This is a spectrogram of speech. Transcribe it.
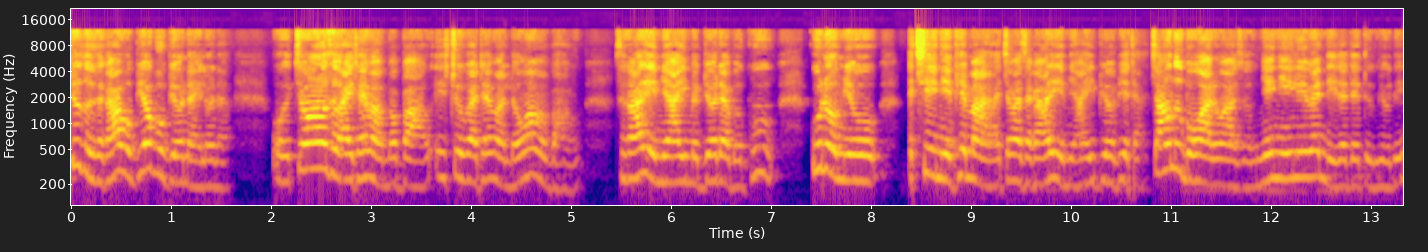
ချို့ဆိုစကားကိုပြောကိုပြောနိုင်လို့နာဟိုကျောဆိုအဲ့ထဲမှာမပါဘူး extrovert ထဲမှာလုံးဝမပါဘူးစကားတွေအများကြီးမပြောတတ်ဘူးခုခုလိုမျိုးအခြေအနေဖြစ်မှာလားကျွန်မစကားတွေအများကြီးပြောပြတာကျောင်းသူဘဝတော့ဆိုငြိမ်ငြိမ်လေးပဲနေတတ်တဲ့သူမျိုးလေ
